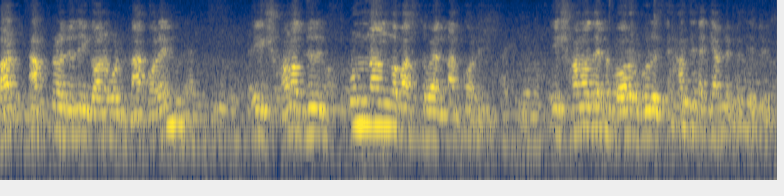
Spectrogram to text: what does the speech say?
বাট আপনারা যদি গণভোট না করেন, এই সনদ যদি পূর্ণাঙ্গ বাস্তবায়ন না করেন, এই সনদ একটা বড় ভুল হয়েছে। হাসিনা কেমনে পেতে হয়েছে?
